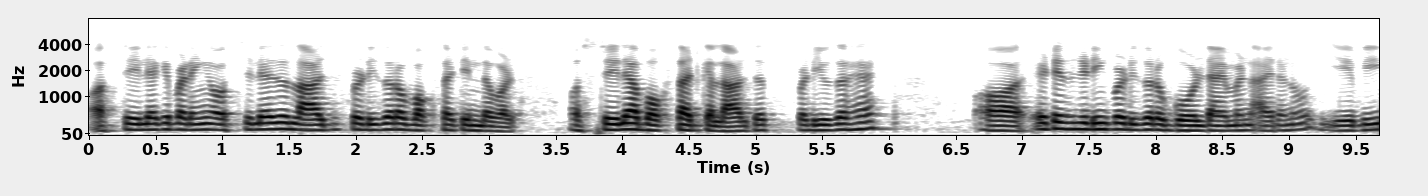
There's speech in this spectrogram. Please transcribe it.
ऑस्ट्रेलिया के पढ़ेंगे। Australia is the largest producer of bauxite in the world Australia bauxite का लार्जेस्ट प्रोड्यूसर है। और it is leading producer of gold diamond iron ore ये भी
